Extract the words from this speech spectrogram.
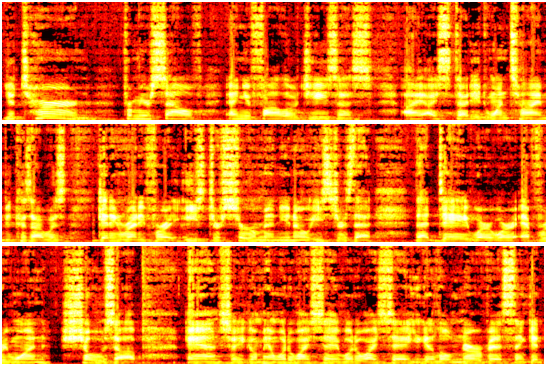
You turn from yourself and you follow Jesus. I, I, studied one time because I was getting ready for an Easter sermon. You know, Easter's that, that day where, where everyone shows up. And so you go, man, what do I say? What do I say? You get a little nervous thinking,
